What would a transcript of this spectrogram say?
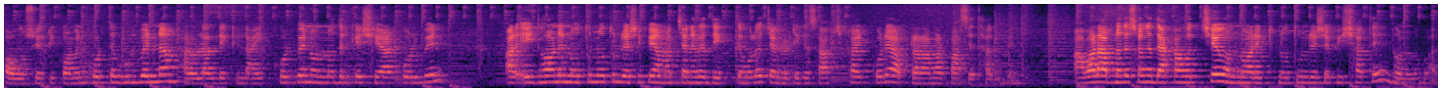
অবশ্যই একটি কমেন্ট করতে ভুলবেন না। ভালো লাগলে একটি লাইক করবেন, অন্যদেরকে শেয়ার করবেন। আর এই ধরনের নতুন নতুন রেসিপি আমার চ্যানেলে দেখতে হলে চ্যানেলটিকে সাবস্ক্রাইব করে আপনারা আমার পাশে থাকবেন। আবার আপনাদের সঙ্গে দেখা হচ্ছে অন্য আরেকটি নতুন রেসিপির সাথে। ধন্যবাদ।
